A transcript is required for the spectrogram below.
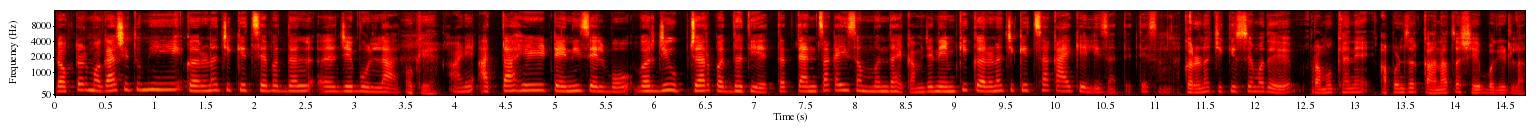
डॉक्टर मगाशी तुम्ही कर्णचिकित्सेबद्दल अ, जे बोललात ओके. आणि आता ही टेनिस एल्बो वर जी उपचार पद्धती आहेत तर त्यांचा काही संबंध आहे का? म्हणजे नेमकी कर्णचिकित्सा काय केली जाते ते सांगा. कर्णचिकित्सेमध्ये प्रामुख्याने आपण जर कानाचा शेप बघितला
